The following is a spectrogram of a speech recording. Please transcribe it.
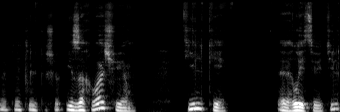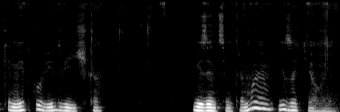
як я тільки що, і захвачуємо тільки е, глицею, тільки нитку від вічка. Мізинцем тримаємо і затягуємо.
